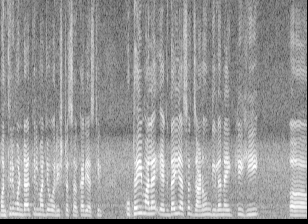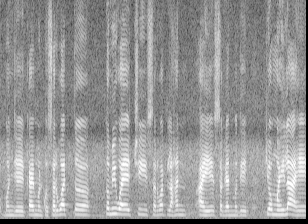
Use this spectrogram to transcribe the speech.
मंत्रिमंडळातील माझे वरिष्ठ सहकारी असतील कुठंही मला एकदाही असं जाणवून दिलं नाही की ही म्हणजे काय म्हणतो सर्वात कमी वयाची सर्वात लहान आहे सगळ्यांमध्ये किंवा महिला आहे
